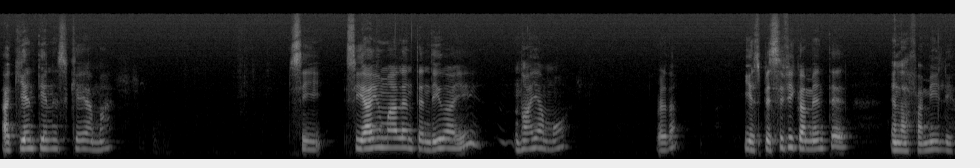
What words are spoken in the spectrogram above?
¿A quién tienes que amar? Si, si hay un malentendido ahí, no hay amor, ¿verdad? Y específicamente en la familia.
